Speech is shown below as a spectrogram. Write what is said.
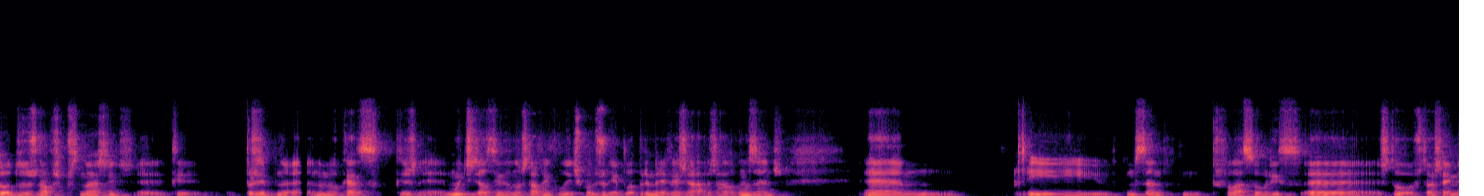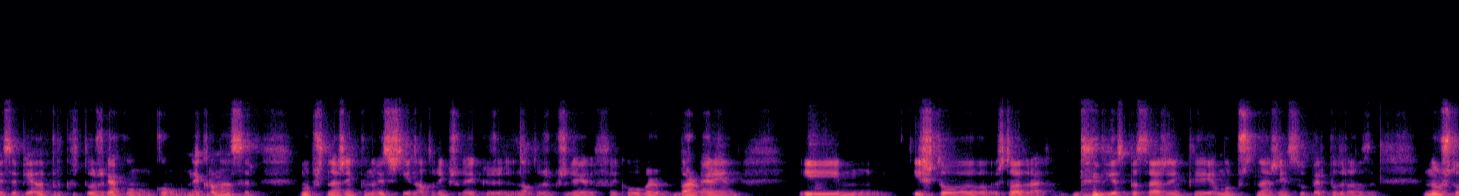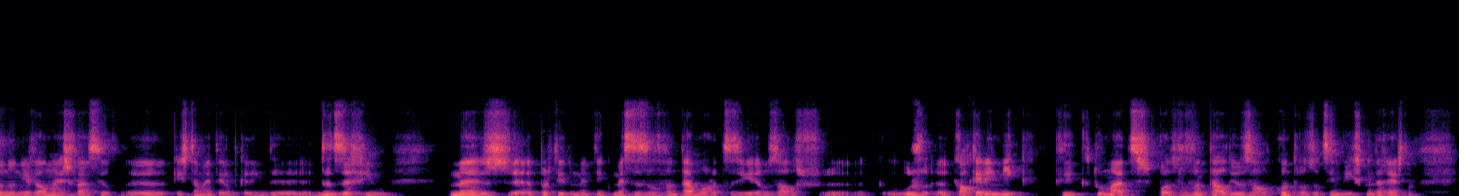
todos os novos personagens, uh, que, por exemplo, no, meu caso, que muitos deles ainda não estavam incluídos quando joguei pela primeira vez já, já há alguns anos. Um, e começando por falar sobre isso, uh, estou, estou a achar imensa piada porque estou a jogar com, com Necromancer, uma personagem que não existia na altura em que joguei, que na altura que joguei foi com o Bar Barbarian, e, e estou, estou a adorar. Diga-se passagem que é uma personagem super poderosa. Não estou no nível mais fácil, uh, quis também ter um bocadinho de, de desafio, mas a partir do momento em que começas a levantar mortes e a usá-los, uh, qualquer inimigo que, que tu mates, podes levantá-lo e usá-lo contra os outros inimigos que ainda restam.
